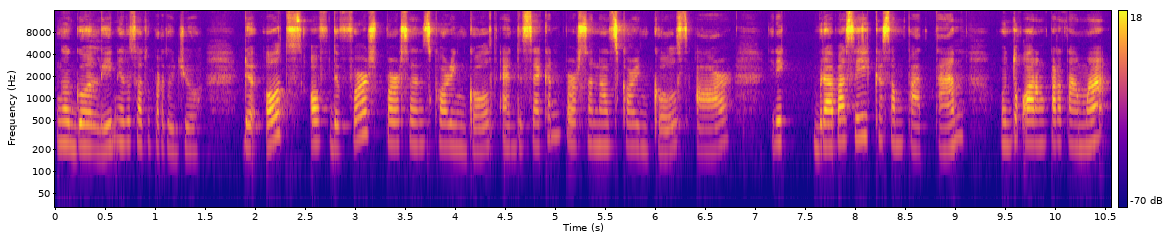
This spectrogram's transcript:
ngegolin itu 1 per 7. The odds of the first person scoring goal and the second person not scoring goals are, jadi berapa sih kesempatan untuk orang pertama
